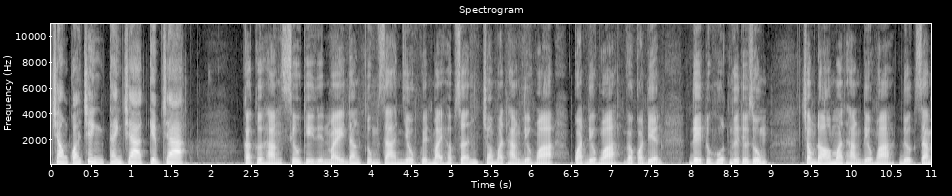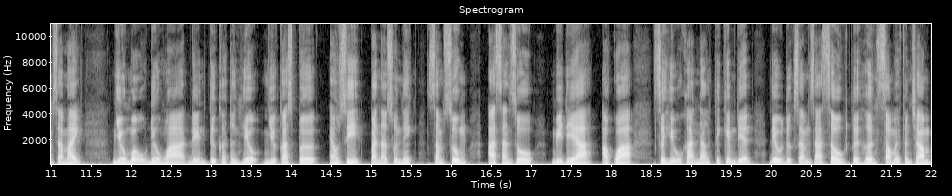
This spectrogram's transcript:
trong quá trình thanh tra kiểm tra. Các cửa hàng siêu thị điện máy đang tung ra nhiều khuyến mại hấp dẫn cho mặt hàng điều hòa, quạt điều hòa và quạt điện để thu hút người tiêu dùng. Trong đó mặt hàng điều hòa được giảm giá mạnh, nhiều mẫu điều hòa đến từ các thương hiệu như Casper, LG, Panasonic, Samsung, Asanzo, Media, Aqua sở hữu khả năng tiết kiệm điện đều được giảm giá sâu tới hơn 60%.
